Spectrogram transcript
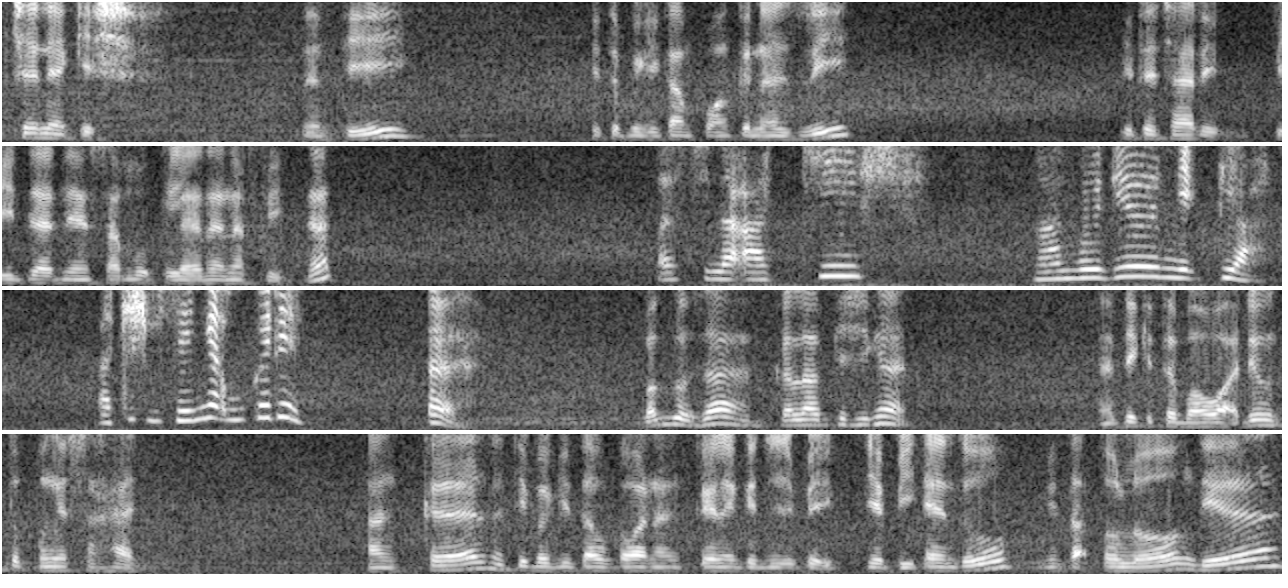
Macam ni Akish Nanti Kita pergi kampung Uncle Nazri Kita cari bidan yang sambut kelahiran Afiq ha? Pastilah Akish. Nama dia Nik Pia. Akish masih ingat muka dia. Eh Bagus lah Kalau Akish ingat Nanti kita bawa dia untuk pengesahan Uncle nanti bagi tahu kawan Uncle yang kerja JP, JPN tu Minta tolong dia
